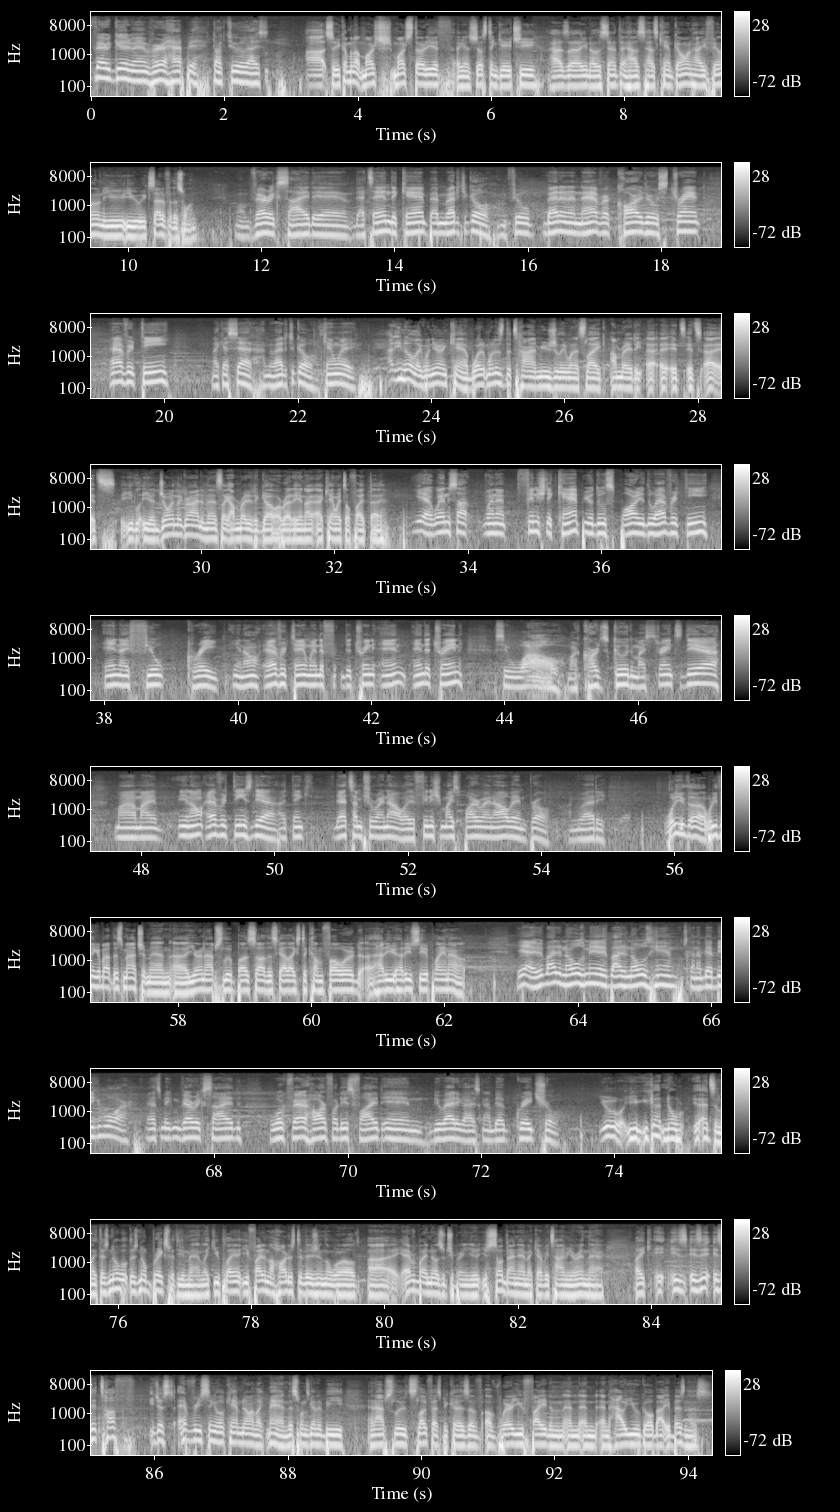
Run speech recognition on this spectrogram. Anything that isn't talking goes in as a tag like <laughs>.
Very good, man. Very happy to talk to you guys. Uh, so you're coming up March March 30th against Justin Gaethje. How's uh, you know the stand thing? How's how's camp going? How you feeling? Are you you excited for this one? I'm very excited. That's in the camp. I'm ready to go. I feel better than ever. Cardio, strength, everything. Like I said, I'm ready to go. Can't wait. How do you know, like, when you're in camp? When, when is the time usually when it's like I'm ready? To, uh, it's it's uh, it's you, you're enjoying the grind, and then it's like I'm ready to go already, and I, I can't wait till fight day. Yeah, when it's, uh, when I finish the camp, you do spar, you do everything, and I feel great. You know, every time when the the train end and the train, I say, wow, my card's good, my strength's there, my my you know everything's there. I think that's I'm sure right now. I finish my spar right now, and bro, I'm ready. What do you uh, What do you think about this matchup, man? Uh, you're an absolute buzzsaw. This guy likes to come forward. Uh, how do you How do you see it playing out? Yeah, everybody knows me. Everybody knows him. It's gonna be a big war. That's making me very excited. Work very hard for this fight and be ready, guys. It's gonna be a great show. You, you you got no Edson. Like there's no there's no breaks with you, man. Like you play you fight in the hardest division in the world. Uh, everybody knows what you bring. You're, you're so dynamic every time you're in there. Like is is it is it tough? You just every single camp knowing like man, this one's gonna be an absolute slugfest because of, of where you fight and, and, and, and how you go about your business.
